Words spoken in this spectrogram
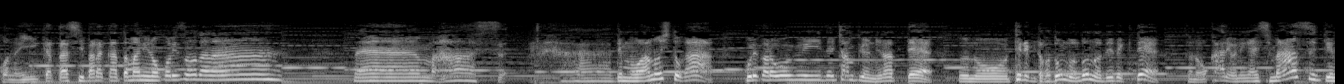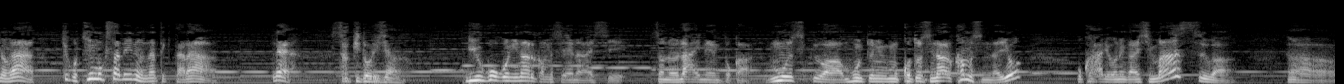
この言い方しばらく頭に残りそうだなねえ、マース。でもあの人が、これから大食いでチャンピオンになって、その、テレビとかどんどんどんどん出てきて、その、おかわりお願いしますっていうのが、結構注目されるようになってきたら、ね、先取りじゃん。流行語になるかもしれないし。その来年とか、もしくは本当にもう今年になるかもしんないよ。おかわりお願いしますが。あ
